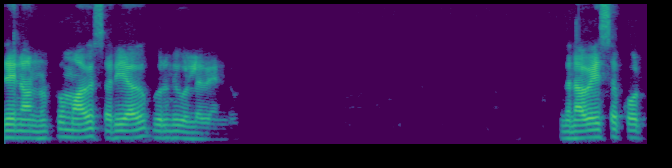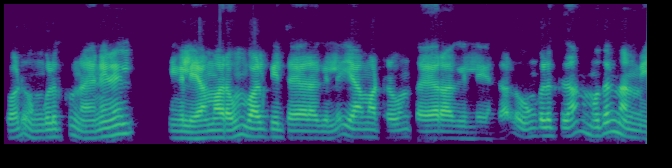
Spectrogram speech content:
இதை நான் நுட்பமாக சரியாக புரிந்து கொள்ள வேண்டும். இந்த நவேச கோட்பாடு உங்களுக்கும் ஏனெனில் நீங்கள் ஏமாறவும் வாழ்க்கையில் தயாராக இல்லை ஏமாற்றவும் தயாராக இல்லை என்றால் உங்களுக்கு தான் முதல் நன்மை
